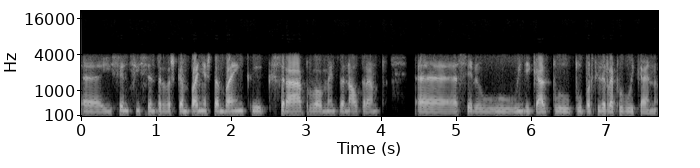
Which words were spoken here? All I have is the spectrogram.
uh, e sendo-se centro das campanhas também, que, que será provavelmente Donald Trump a ser o, indicado pelo, pelo, Partido Republicano.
